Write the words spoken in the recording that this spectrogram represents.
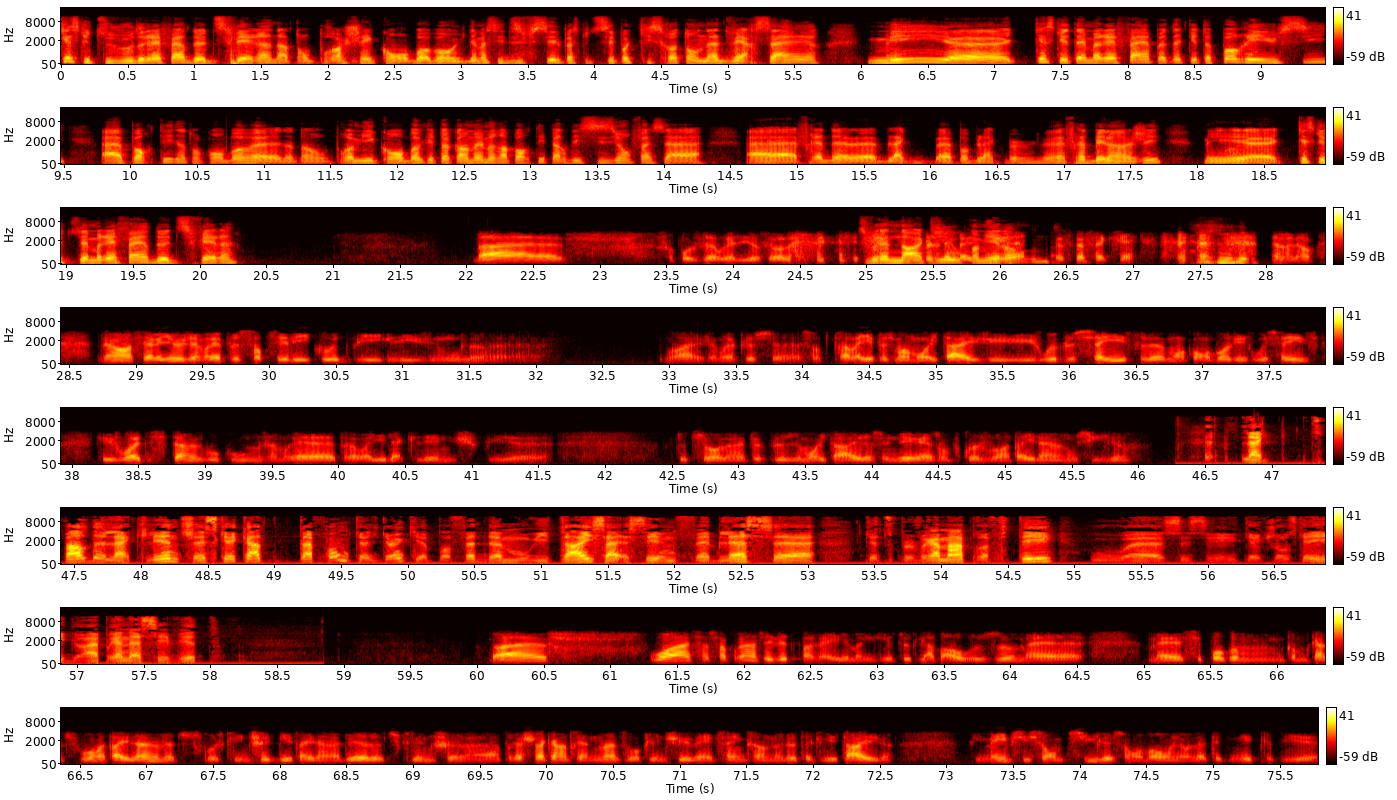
qu'est-ce que tu voudrais faire de différent dans ton prochain combat? Bon, évidemment, c'est difficile parce que tu sais pas qui sera ton adversaire, mais euh, qu'est-ce que tu aimerais faire? Peut-être que tu n'as pas réussi à apporter dans ton combat, euh, dans ton premier combat, que tu as quand même remporté par décision face à, Fred euh, Black, pas Blackburn, Fred Bélanger. Mais qu'est-ce que tu aimerais faire de différent? Ben, sais pas je devrais dire ça. Là. Tu voudrais knocker au premier round? Ça serait secret. non, non. Non, sérieux, j'aimerais plus sortir les coudes et les, genoux. Là. Ouais, j'aimerais plus euh, travailler plus mon Muay Thai. J'ai joué plus safe, là, mon combat, j'ai joué safe. J'ai joué à distance beaucoup. J'aimerais travailler la clinch, puis euh, tout ça, là, un peu plus de Muay Thai. C'est une des raisons pourquoi je vais en Thaïlande aussi. Là. La, tu parles de la clinch. Est-ce que quand tu affrontes quelqu'un qui n'a pas fait de Muay Thai, c'est une faiblesse euh, que tu peux vraiment profiter ou c'est quelque chose que les gars apprennent assez vite? Ben, ouais, ça s'apprend assez vite pareil, malgré toute la base, mais mais c'est pas comme comme quand tu vas en Thaïlande, tu vas clincher avec des Thaïlandais, tu clinches euh, après chaque entraînement, tu vas clincher 25-30 minutes avec les Thaïs. Puis même s'ils sont petits, ils sont bons, ils ont de la technique, puis euh,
